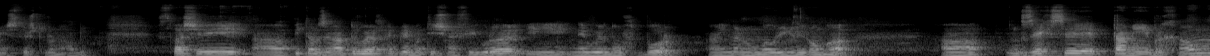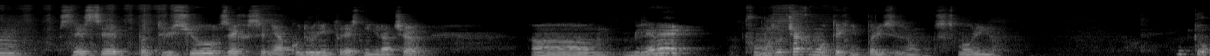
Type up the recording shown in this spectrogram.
ми срещу Роналдо. С това ще ви а, питам за една друга емблематична фигура и неговия нов отбор, а именно Мауриньо и Рома. А, взеха се Тами Ибрахам, взе се Патрисио, взеха се някои други интересни играча. А, Милене, какво може да очакваме от техния първи сезон с Мауриньо? то,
